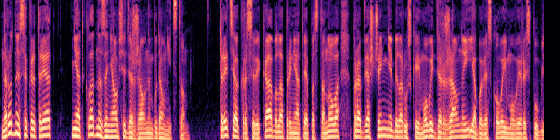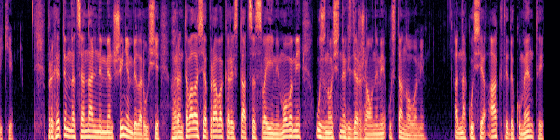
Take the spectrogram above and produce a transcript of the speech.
народны сакратарыят неадкладна заняўся дзяржаўным будаўніцтвам 3 красавіка была прынятая пастанова пра абвяшчэнне беларускай мовы дзяржаўнай і абавязковай мовай рэспублікі. Пры гэтым нацыянальным мяншыням беларусі гарантавалася права карыстацца сваімі мовамі ў зносінах з дзяржаўнымі установамі. Аднак усе акты, дакументы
